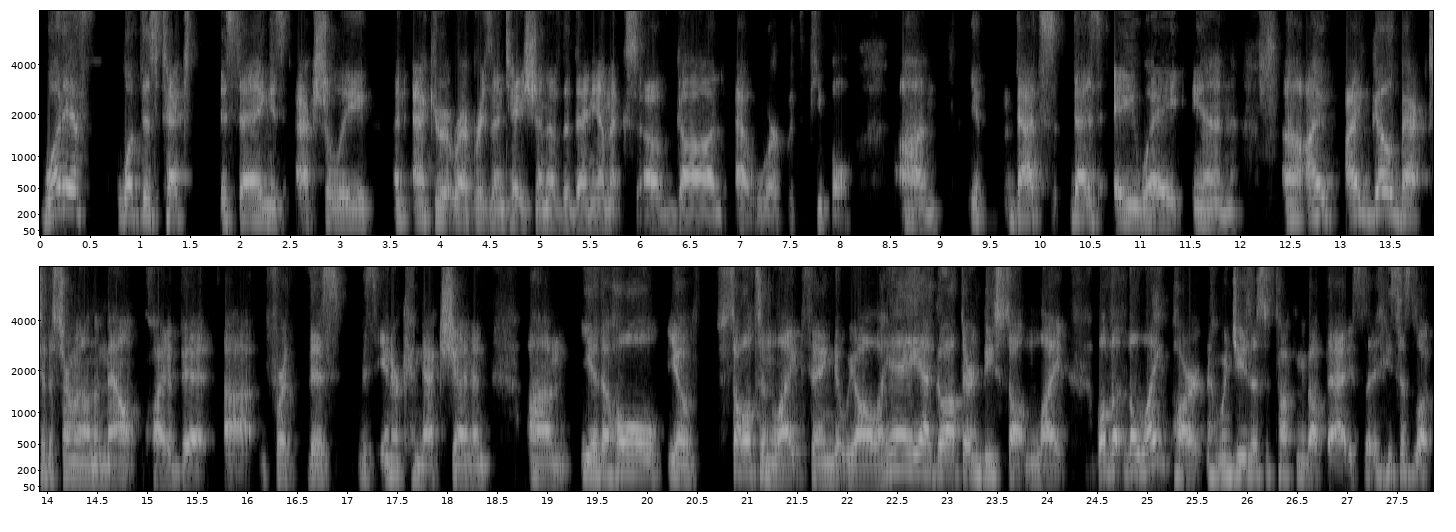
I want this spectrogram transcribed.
what if what this text is saying is actually an accurate representation of the dynamics of God at work with people. Um, that's that is a way in. Uh, I I go back to the Sermon on the Mount quite a bit uh, for this this interconnection and um, know the whole you know salt and light thing that we all like. Yeah, yeah, go out there and be salt and light. Well, the the light part when Jesus is talking about that, he says, look,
